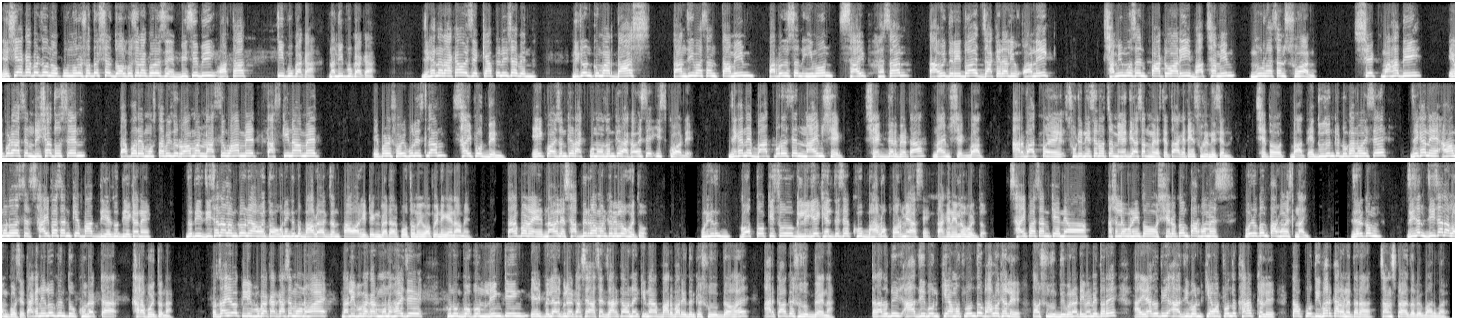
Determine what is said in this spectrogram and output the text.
Asia কাপের জন্য পনেরো সদস্যের দল ঘোষণা করেছে বিসিবি অর্থাৎ টিপু কাকা, না লিপু কাকা। যেখানে রাখা হয়েছে ক্যাপ্টেন হিসাবে লিটন কুমার দাস, তানজিম হাসান তামিম, পারভেজ হোসেন ইমন, সাইফ হাসান, তাহিদ হৃদয়, জাকের আলী অনেক, শামীম হোসেন পাটোয়ারি, ভাত শামীম, নুরুল হাসান সোহান, শেখ মাহাদি, এরপরে আছেন রিশাদ হোসেন, তারপরে মোস্তাফিজুর রহমান, নাসিম আহমেদ, তাসকিন আহমেদ, এরপরে শরীফুল ইসলাম, সাইফুদ্দিন। এই কয়জনকে রাখ পনেরো জনকে রাখা হয়েছে স্কোয়াডে যেখানে বাদ পড়েছে নাইম শেখ। শেখদের বেটা নাইম শেখ, বাদ। আর বাদ পড়ে, ছুটি নিয়েছেন হচ্ছে মেহেদি হাসান মেহেদ সে তো আগে থেকে ছুটি নিয়েছেন সে তো বাদ। এই দুজনকে ঢুকানো হয়েছে। যেখানে আমার মনে হচ্ছে সাইফ হাসানকে বাদ দিয়ে যদি এখানে, যদি জিসান আলমকেও নেওয়া হয়তো, উনি কিন্তু ভালো একজন পাওয়ার হিটিং ব্যাটার প্রথমে ওপেনিং এ নামে। তারপরে না হলে সাব্বির রহমানকে নিলেও হয়তো। উনি কিন্তু গত কিছু লিগে খেলতেছে, খুব ভালো ফর্মে আছে, তাকে নিলেও হয়তো। সাইফ হাসানকে নেওয়া, আসলে উনি তো সেরকম পারফরমেন্স ওই রকম পারফরমেন্স নাই। যেরকম জিসান জিসান আলম করছে, তাকে নিলেও কিন্তু খুব একটা খারাপ হইতো না। তো যাই হোক লিপু কাকার কাছে মনে হয়, না লিপু কাকার মনে হয় যে কোনো গোপন লিঙ্কটিং এই প্লেয়ারগুলোর কাছে আছে, যার কারণে কিনা বারবার এদেরকে সুযোগ দেওয়া হয়, আর কাউকে সুযোগ দেয় না। তারা যদি আজীবন কিয়ামত পর্যন্ত ভালো খেলে, তাও সুযোগ দিবে না টিমের ভিতরে, আর এরা যদি আজীবন কিয়ামত পর্যন্ত খারাপ খেলে, তাও প্রতিভার কারণে তারা চান্স পাওয়া যাবে বারবার।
